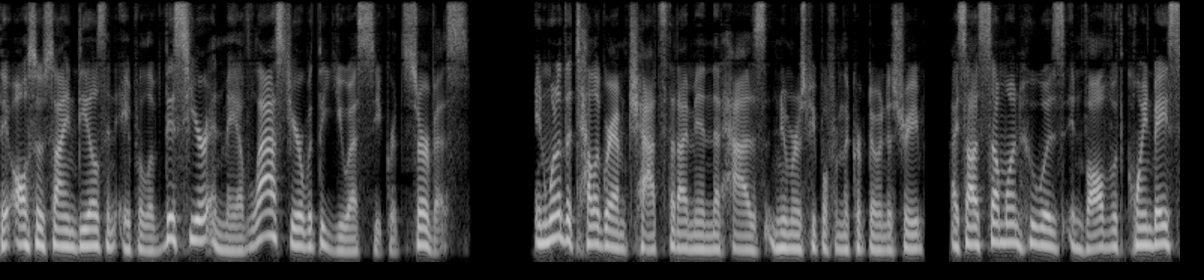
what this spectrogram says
They also signed deals in April of this year and May of last year with the US Secret Service. In one of the Telegram chats that I'm in that has numerous people from the crypto industry, I saw someone who was involved with Coinbase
